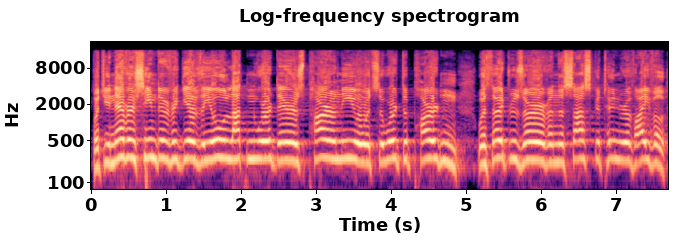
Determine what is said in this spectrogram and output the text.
but you never seem to forgive. The old Latin word there is parrheneo. It's the word to pardon without reserve. In the Saskatoon revival,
